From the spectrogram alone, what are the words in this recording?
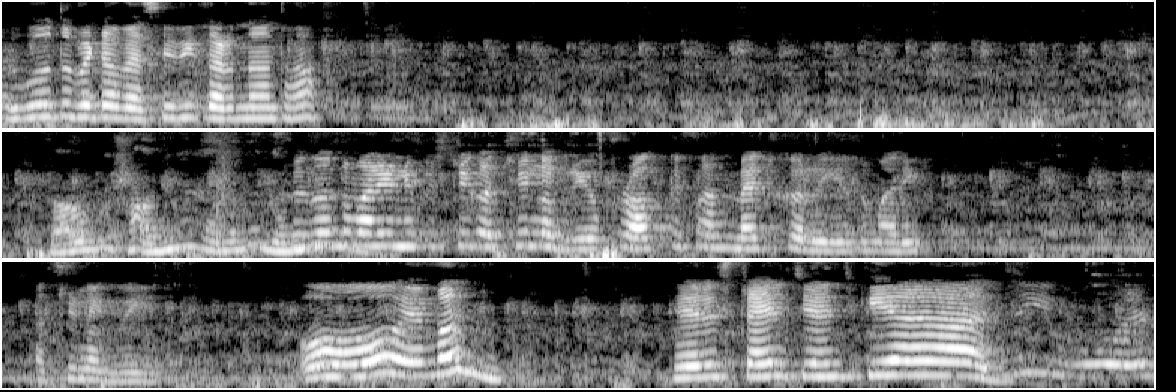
है। वो तो बेटा वैसे भी करना था। शाहरुख शादी में जाना था तो तुम्हारी लिपस्टिक अच्छी लग रही है फ्रॉक के साथ मैच कर रही है तुम्हारी। अच्छी लग रही है। ओह एमन हेयर स्टाइल चेंज किया आज। है।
